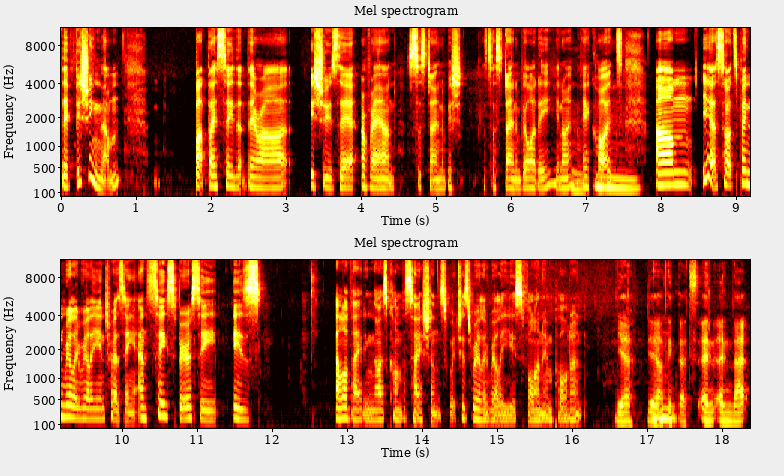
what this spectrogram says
they're fishing them, but they see that there are issues there around sustainability. Sustainability, you know, mm. air quotes. Mm. Um, yeah, so it's been really, really interesting. And Seaspiracy is elevating those conversations, which is really, really useful and important. Yeah, yeah, I think mm. that's and and that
